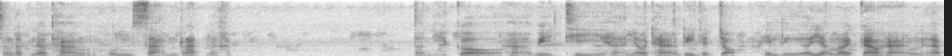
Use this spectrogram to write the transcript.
สำหรับแนวทางหุ้นสามรัฐนะครับ ตอนนี้ก็หาวิธีหาแนวทางที่จะเจาะให้เหลืออย่างน้อย 9 หางนะครับ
